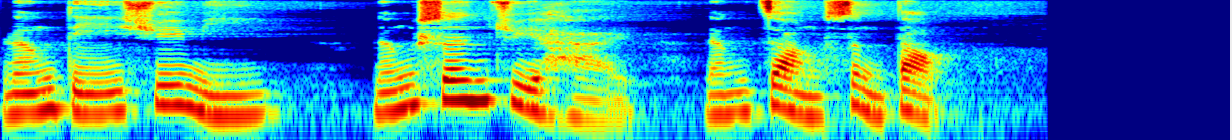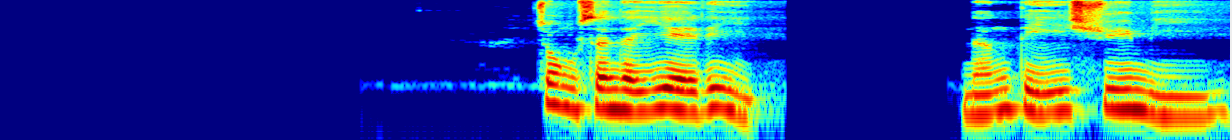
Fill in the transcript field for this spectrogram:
能敌须弥，能生巨海，能障圣道。”众生的业力能敌须弥，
